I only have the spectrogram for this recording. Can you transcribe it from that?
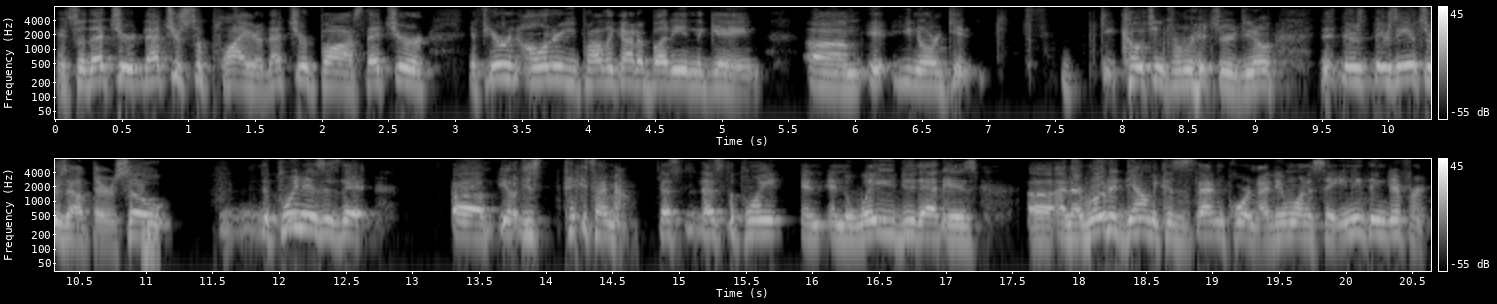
And so that's your that's your supplier, that's your boss, that's your if you're an owner, you probably got a buddy in the game. Um, it, you know, or get get coaching from Richard. You know, there's there's answers out there. So the point is is that um, you know just take a time out. That's that's the. And and the way you do that is, uh, and I wrote it down because it's that important. I didn't want to say anything different.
